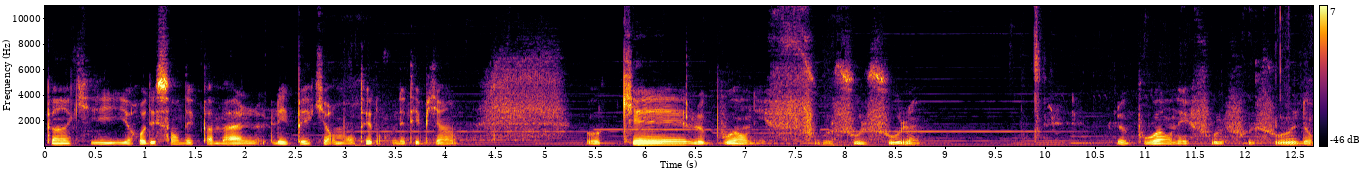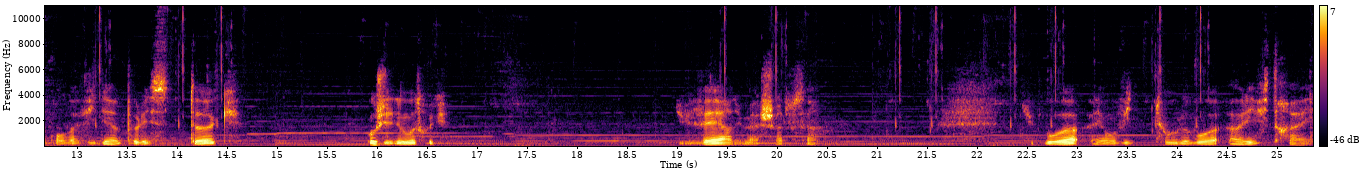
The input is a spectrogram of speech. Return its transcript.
pain qui redescendait pas mal, l'épée qui remontait donc on était bien. Ok, le bois on est full full full. Le bois, on est full, full, full. Donc on va vider un peu les stocks. Oh, j'ai des nouveaux trucs. Du verre, du machin, tout ça. Du bois. Allez, on vide tout le bois. Ah, les vitrailles.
